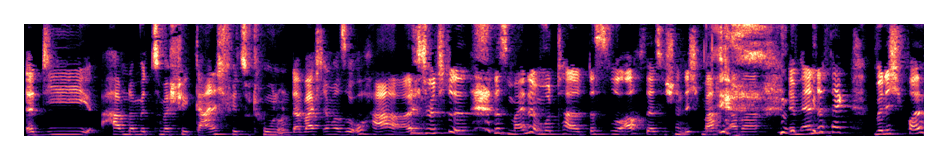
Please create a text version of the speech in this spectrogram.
äh, die haben damit zum Beispiel gar nicht viel zu tun. Und da war ich immer so, oha, ich wünschte, dass meine Mutter das so auch selbstverständlich macht. Aber im Endeffekt bin ich voll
